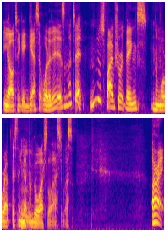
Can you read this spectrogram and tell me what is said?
Y'all take a guess at what it is, and that's it. And just five short things, and then we'll wrap this thing up and go watch The Last of Us. All right.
